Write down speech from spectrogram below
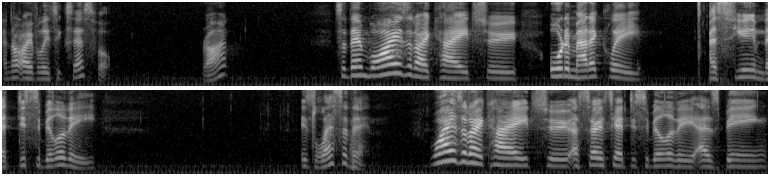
and not overly successful, right? So then, why is it okay to automatically assume that disability is lesser than? Why is it okay to associate disability as being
